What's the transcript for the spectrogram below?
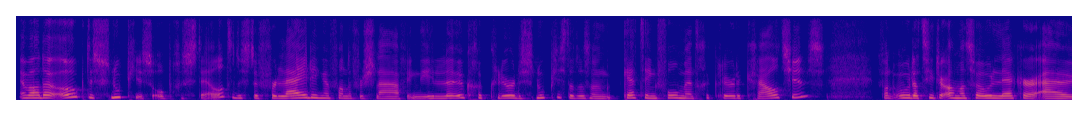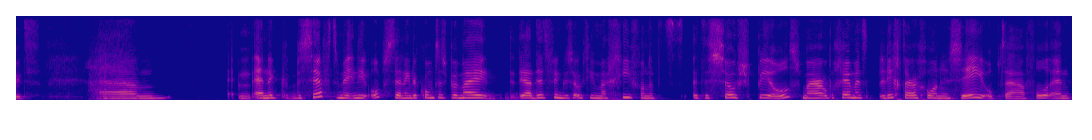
En we hadden ook de snoepjes opgesteld, dus de verleidingen van de verslaving. Die leuk gekleurde snoepjes, dat was een ketting vol met gekleurde kraaltjes. Van, oeh, dat ziet er allemaal zo lekker uit. Um, en ik besefte me in die opstelling, er komt dus bij mij, ja, dit vind ik dus ook die magie van het, het is zo speels, maar op een gegeven moment ligt daar gewoon een zee op tafel en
